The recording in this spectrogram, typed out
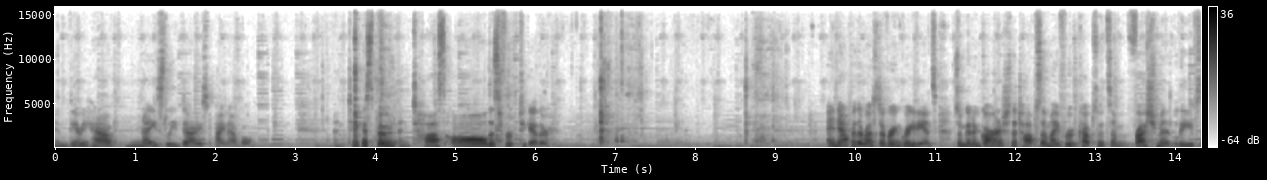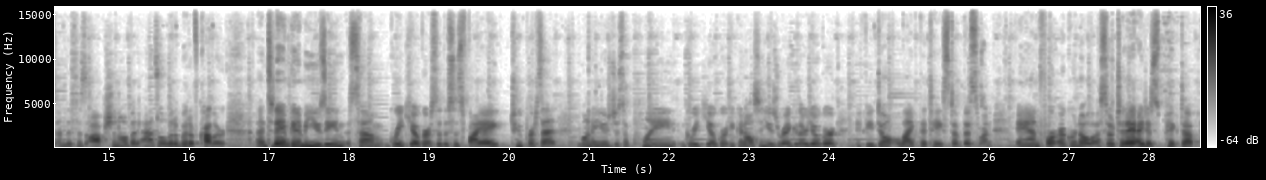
And there you have nicely diced pineapple. And take a spoon and toss all this fruit together. And now for the rest of our ingredients. So I'm gonna garnish the tops of my fruit cups with some fresh mint leaves, and this is optional, but it adds a little bit of color. And today I'm gonna be using some Greek yogurt. So this is Fage 2%. You wanna use just a plain Greek yogurt. You can also use regular yogurt if you don't like the taste of this one. And for a granola. So today I just picked up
